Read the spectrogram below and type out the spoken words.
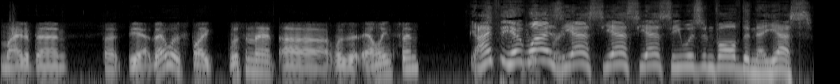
might have been, but yeah, that was like, wasn't that? uh Was it Ellingson? I think it was. Yes, yes, yes. He was involved in that. Yes.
